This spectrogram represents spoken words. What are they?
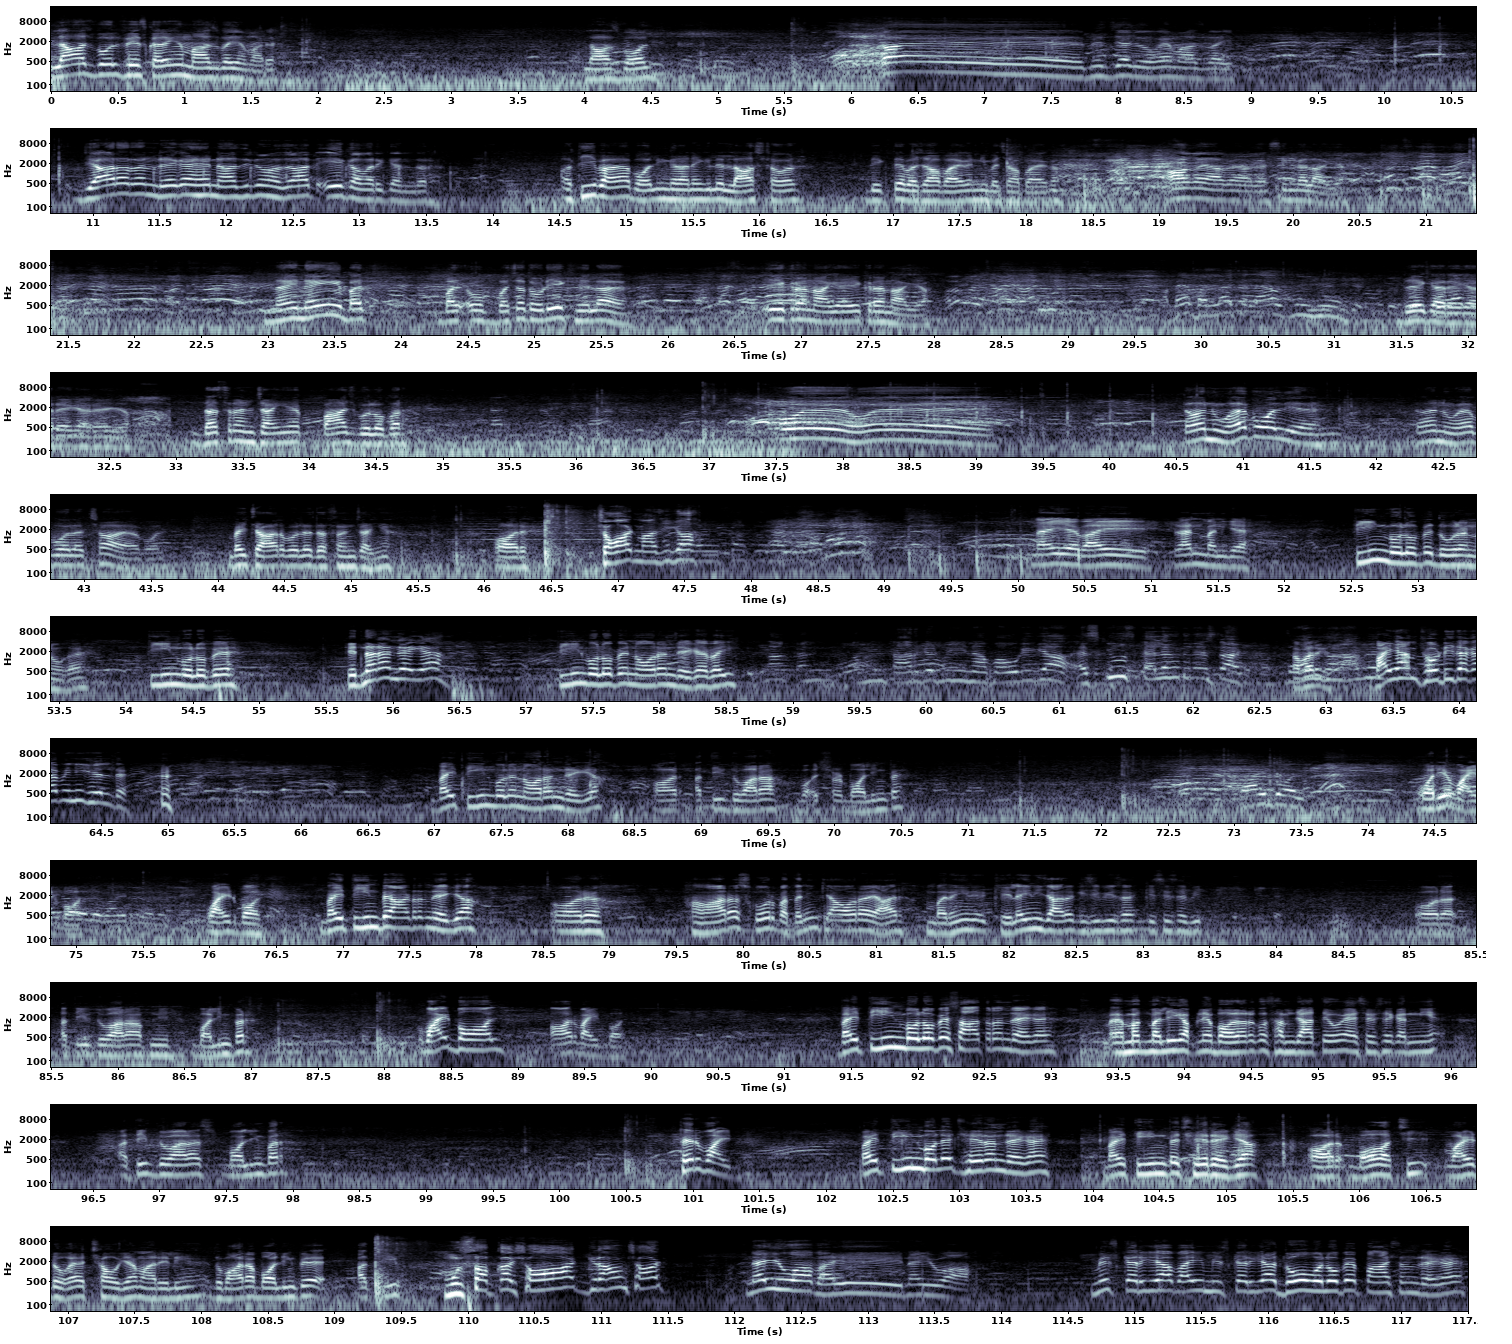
last ball face करेंगे माज भाई हमारे। लास्ट बॉल मिस जज हो गए माज भाई। ग्यारह रन रह गए हैं नाजरीन हजरात एक ओवर के अंदर। अतीब आया बॉलिंग कराने के लिए लास्ट ओवर देखते हैं बचा पाएगा नहीं बचा पाएगा। आ गया आ गया आ गया सिंगल आ गया। नहीं नहीं बच, बच थोड़ी है खेला है। एक रन आ गया एक रन आ गया। गया रह गया रह गया रह गया दस रन चाहिए पाँच बोलों पर। ओए ओए। टर्न हुआ है बॉल ये। टर्न हुआ है बॉल अच्छा आया बॉल। भाई चार बोले दस रन चाहिए। और शॉट मासी का। नहीं है भाई रन बन गया। तीन बोलों पे दो रन हो गए। तीन बोलों पे कितना रन रह गया? तीन बोलों पे नौ रन रह गए भाई। टारगेट भी ना पाओगे क्या? एक्सक्यूज पहले से स्टार्ट भाई हम छोटी जगह भी नहीं खेलते। भाई, तीन बोले नौ रन रह गया और अतीब दोबारा बॉलिंग पे। बॉल और ये वाइट बॉल वाइट बॉल भाई, तीन पे आठ रन रह गया और हमारा स्कोर पता नहीं क्या हो रहा है यार। बने ही खेला ही नहीं जा रहा किसी भी से, किसी से भी। और अतीब दोबारा अपनी बॉलिंग पर। वाइट बॉल और वाइट बॉल भाई, तीन बॉलों पे सात रन रह गए। अहमद मलिक अपने बॉलर को समझाते हुए ऐसे ऐसे करनी है। अतीब दोबारा बॉलिंग पर। फिर वाइट भाई, तीन बोले छः रन रह गए। भाई, तीन पे छः रह गया और बहुत अच्छी वाइड हो गया अच्छा हो गया हमारे लिए। दोबारा बॉलिंग पे अतीब मुस्तफ का शॉट ग्राउंड शॉट नहीं हुआ भाई, नहीं हुआ। मिस कर गया भाई मिस कर गया। दो बोलों पे पाँच रन रह गए।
